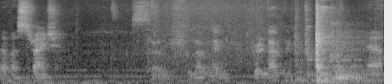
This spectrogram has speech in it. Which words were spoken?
That was strange. Self-learning, relearning. Yeah.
